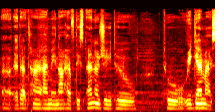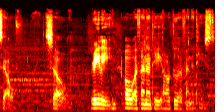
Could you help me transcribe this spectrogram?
Uh, at that time, I may not have this energy to to regain myself. So, really, all affinity are good affinities.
